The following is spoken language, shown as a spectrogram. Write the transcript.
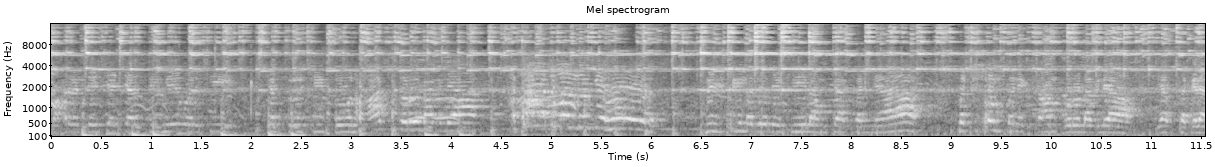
भारत देशाच्या सीमेवरती शत्रूची दोन हात करू लागल्या. हातात बंदूक घेऊन मिल्ट्रीमध्ये देखील आमच्या कन्या सक्षमपणे काम करू लागल्या? या सगळ्या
